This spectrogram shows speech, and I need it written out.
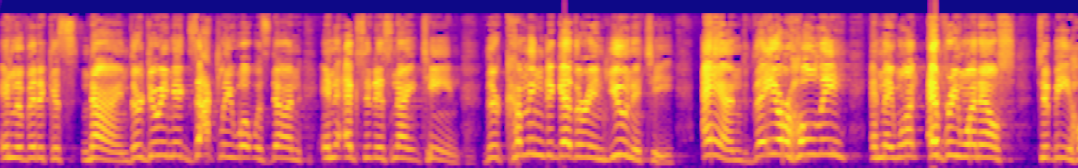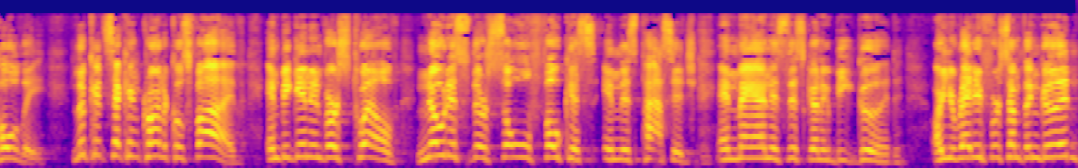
in Leviticus 9. They're doing exactly what was done in Exodus 19. They're coming together in unity and they are holy and they want everyone else to be holy. Look at Second Chronicles 5 and begin in verse 12. Notice their sole focus in this passage. And man, is this going to be good. Are you ready for something good? Yeah.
